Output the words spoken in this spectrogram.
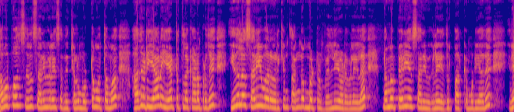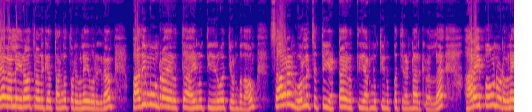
அவ்வப்போது சிறு சரிவுகளை சந்தித்தாலும் ஒட்டுமொத்தமாக அதிரடியான ஏற்றத்தில் காணப்படுது. இதில் சரிவு வர வரைக்கும் தங்கம் மற்றும் வெள்ளியோட விலையில் நம்ம பெரிய சரிவுகளை எதிர்பார்க்க முடியாது. இதே வேலை இருபத்தி நாலுக்கு தங்கத்தோட விலை ஒரு கிராம் பதிமூன்றாயிரத்து ஐநூற்றி இருபத்தி ஒன்பதாகவும் சவரன் ஒரு லட்சத்து எட்டாயிரத்து இரநூத்தி முப்பத்தி ரெண்டாக இருக்கு வெளில. அரை பவுனோட விலை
